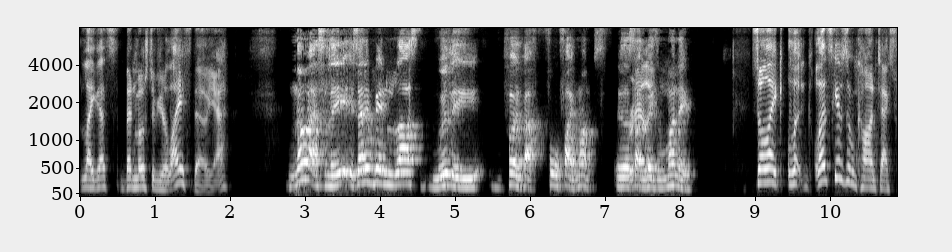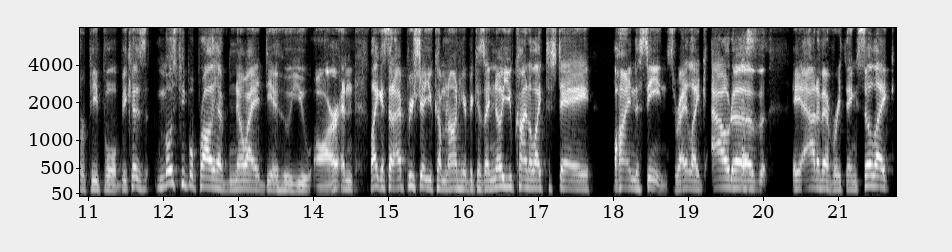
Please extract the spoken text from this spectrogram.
like that's been most of your life, though. Yeah. No, actually, it's only been last really for about four or five months. It's Really? raising money. So, like, look, let's give some context for people because most people probably have no idea who you are. And like I said, I appreciate you coming on here because I know you kind of like to stay behind the scenes, right? Like out of eh, out of everything. So, like,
